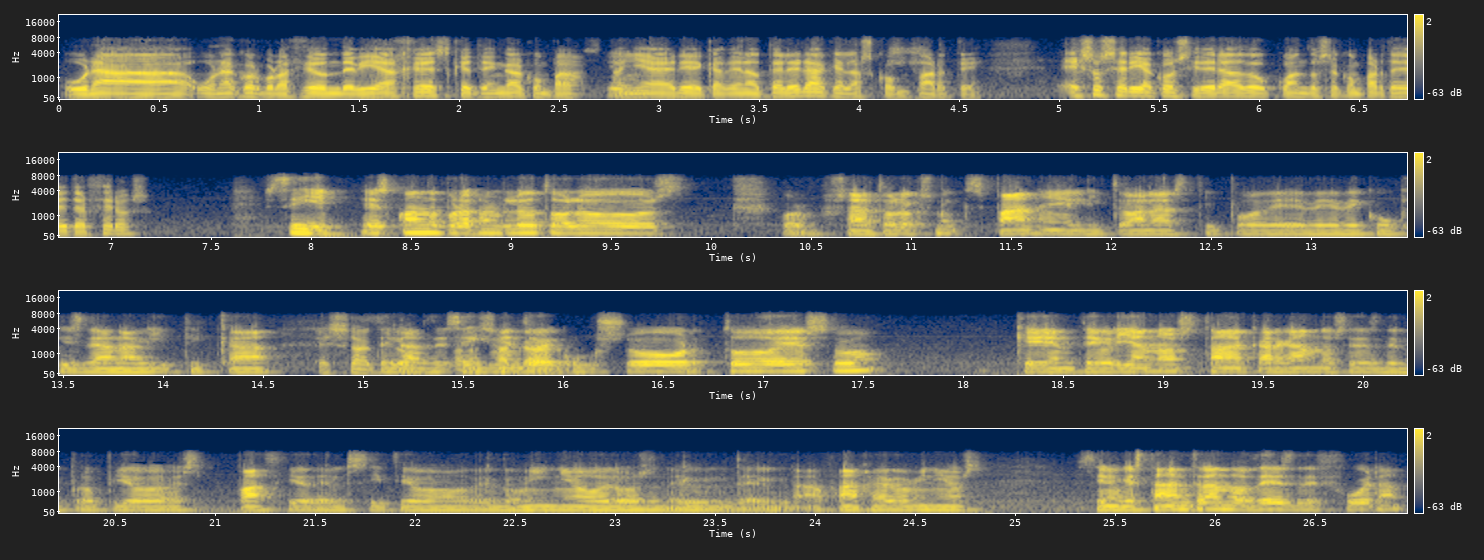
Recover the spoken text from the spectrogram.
una, una, corporación de viajes que tenga compañía aérea y cadena hotelera que las comparte. ¿Eso sería considerado cuando se comparte de terceros? Sí, es cuando, por ejemplo, todos los o sea, todo lo que es Mixpanel y todas las tipos de, de, cookies de analítica, de las de seguimiento de cursor, todo eso que en teoría no está cargándose desde el propio espacio del sitio del dominio o de, los, de la franja de dominios, sino que está entrando desde fuera.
